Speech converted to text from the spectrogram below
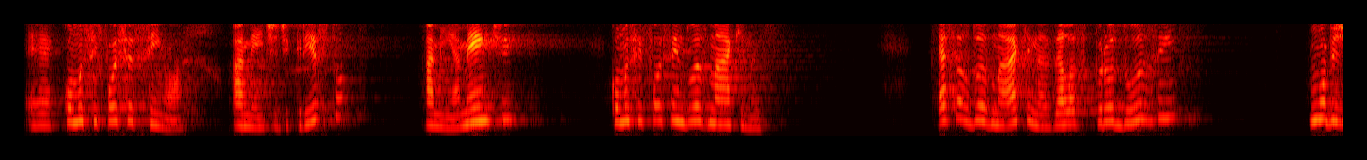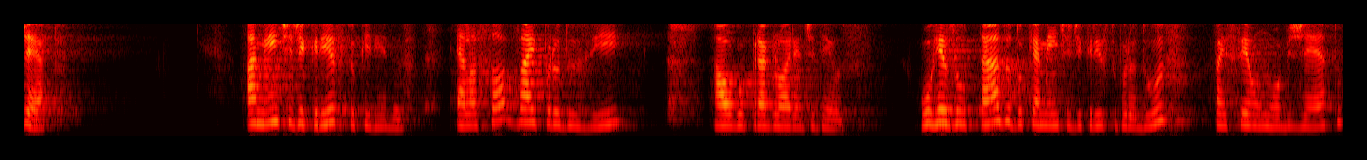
é, como se fosse assim, ó, a mente de Cristo, a minha mente, como se fossem duas máquinas. Essas duas máquinas, elas produzem um objeto. A mente de Cristo, queridas, ela só vai produzir algo para a glória de Deus. O resultado do que a mente de Cristo produz vai ser um objeto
